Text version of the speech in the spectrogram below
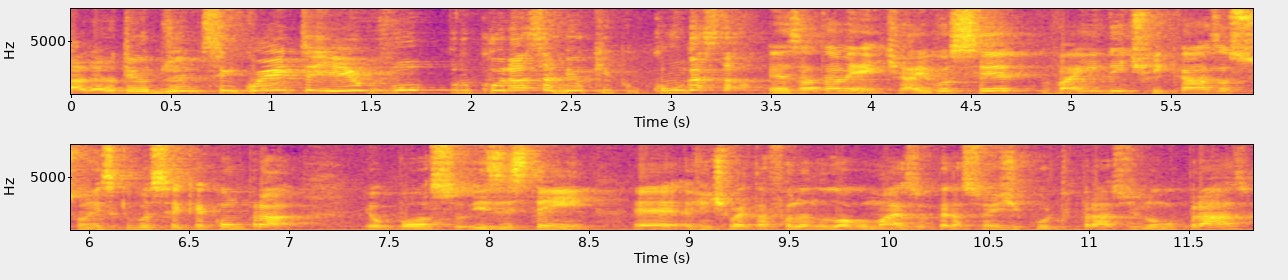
Tá, eu tenho 250 e eu vou procurar saber o que, como gastar. Exatamente. Aí você vai identificar as ações que você quer comprar. Eu posso, existem, é, a gente vai estar falando logo mais operações de curto prazo e de longo prazo,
